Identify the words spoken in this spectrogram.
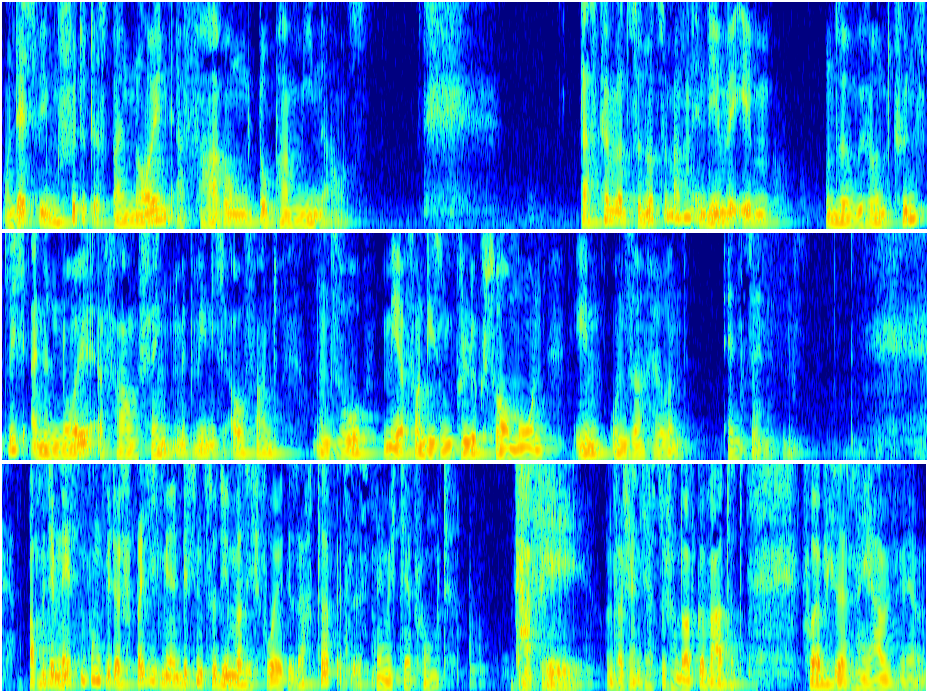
Und deswegen schüttet es bei neuen Erfahrungen Dopamin aus. Das können wir uns zunutze machen, indem wir eben unserem Gehirn künstlich eine neue Erfahrung schenken mit wenig Aufwand und so mehr von diesem Glückshormon in unser Hirn entsenden. Auch mit dem nächsten Punkt widerspreche ich mir ein bisschen zu dem, was ich vorher gesagt habe. Es ist nämlich der Punkt Kaffee. Und wahrscheinlich hast du schon darauf gewartet. Vorher habe ich gesagt, naja, wir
